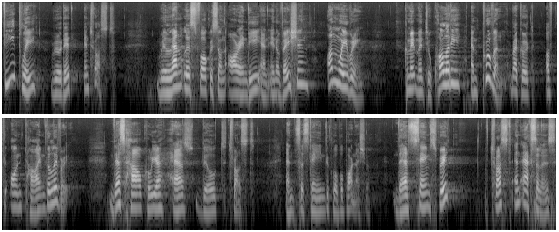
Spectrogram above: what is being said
deeply rooted in trust. Relentless focus on R&D and innovation, unwavering commitment to quality, and proven record of on-time delivery. That's how Korea has built trust and sustained the global partnership. That same spirit of trust and excellence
